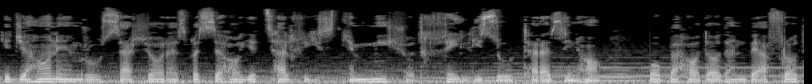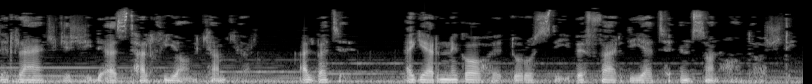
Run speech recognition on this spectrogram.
که جهان امروز سرشار از قصه های تلخی است که می‌شد خیلی زودتر از اینها با بها دادن به افراد رنج کشیده از تلخیان کم کرد. البته اگر نگاه درستی به فردیت انسان ها داشتیم.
